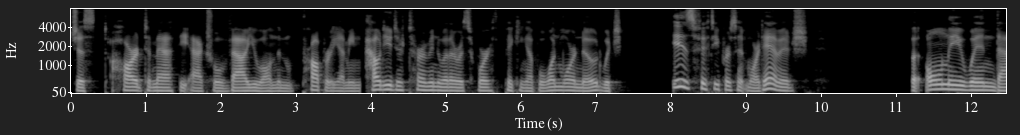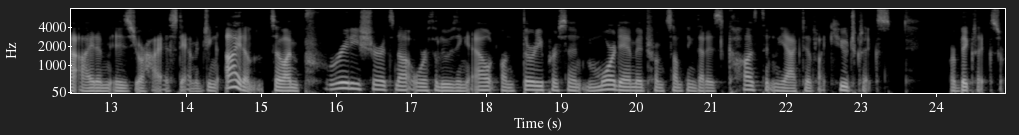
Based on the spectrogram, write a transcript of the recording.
just hard to math the actual value on them properly. I mean, how do you determine whether it's worth picking up one more node, which is 50% more damage, but only when that item is your highest damaging item. So I'm pretty sure it's not worth losing out on 30% more damage from something that is constantly active like huge clicks or big clicks or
